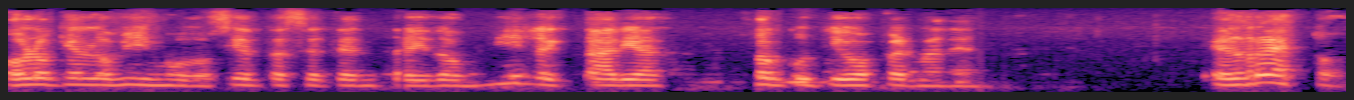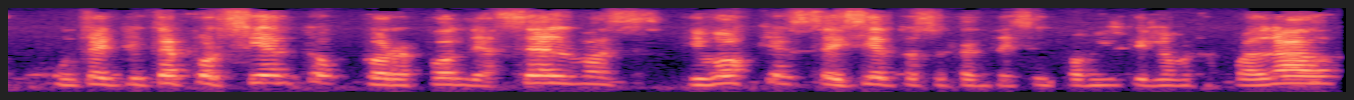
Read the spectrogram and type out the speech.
o lo que es lo mismo, 272.000 hectáreas, son cultivos permanentes. El resto, un 33%, corresponde a selvas y bosques, 675 mil kilómetros cuadrados.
